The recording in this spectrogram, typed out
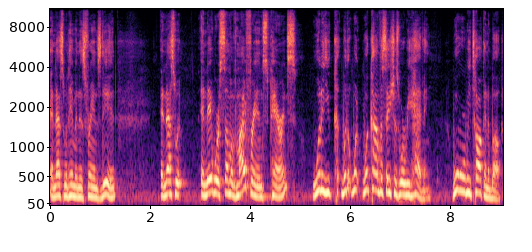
and that's what him and his friends did, and that's what, and they were some of my friends' parents. What are you? What, what, what conversations were we having? What were we talking about?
